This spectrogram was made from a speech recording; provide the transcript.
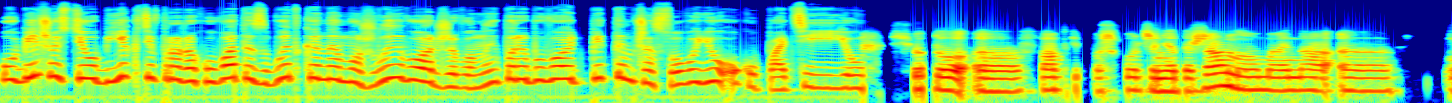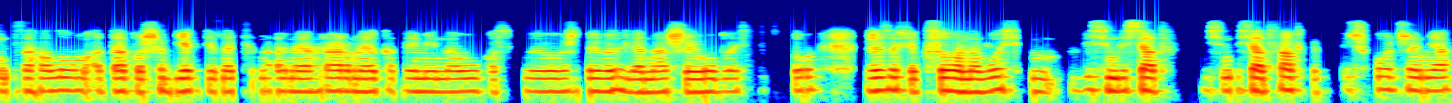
У більшості об'єктів прорахувати збитки неможливо, адже вони перебувають під тимчасовою окупацією. щодо е, фактів пошкодження державного майна е, загалом, а також об'єктів Національної аграрної академії наук, особливо важливих для нашої області, то вже зафіксовано 8, 80, 80 фактів пошкодження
